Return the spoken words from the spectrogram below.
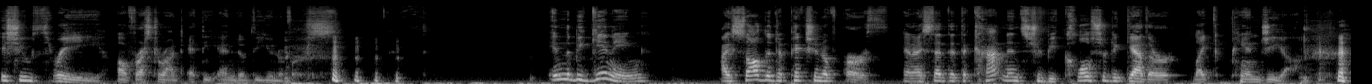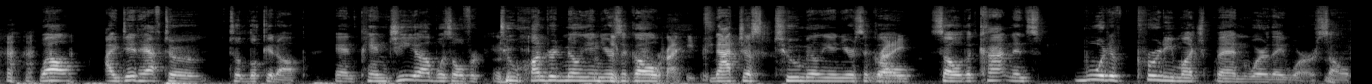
issue three of Restaurant at the End of the Universe. In the beginning, I saw the depiction of Earth, and I said that the continents should be closer together, like Pangea. well, I did have to to look it up, and Pangea was over 200 million years ago, Right. not just 2 million years ago. Right. So the continents would have pretty much been where they were. So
